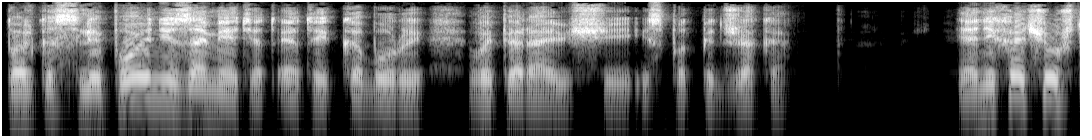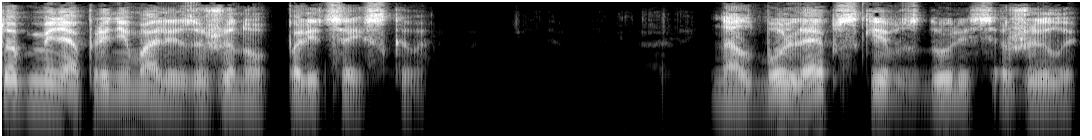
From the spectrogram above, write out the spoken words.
Только слепой не заметит этой кобуры, выпирающей из-под пиджака. Я не хочу, чтобы меня принимали за жену полицейского. На лбу Лепски вздулись жилы.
